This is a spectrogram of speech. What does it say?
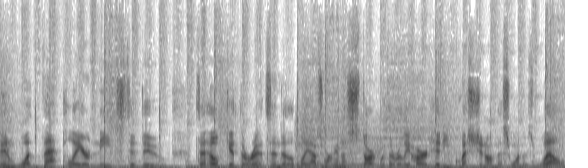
and what that player needs to do to help get the Reds into the playoffs. We're going to start with a really hard hitting question on this one as well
